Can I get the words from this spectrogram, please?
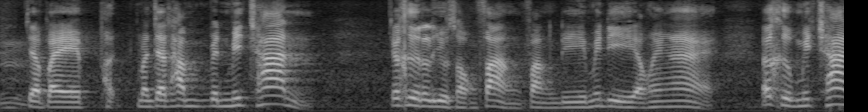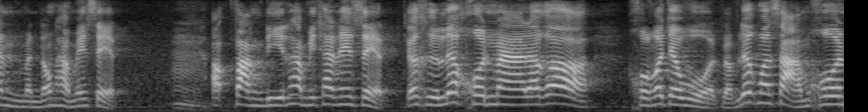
อืมจะไปมันจะทำเป็น mission ก็คือเราอยู่สองฝั่งฝั่งดีไม่ดีเอาง่ายๆก็คือ mission มันต้องทำให้เสร็จอืมเอาฝั่งดีทำ mission ให้เสร็จ ก็คือเลือกคนมาแล้วก็คนก็จะโหวตแบบเลือกมาสามคน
